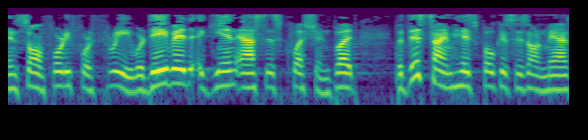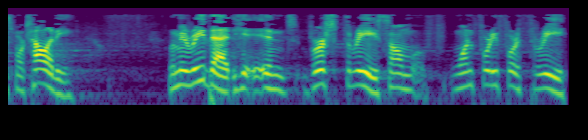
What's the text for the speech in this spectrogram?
in Psalm 44:3, where David again asks this question, but, but this time his focus is on man's mortality. Let me read that in verse 3, Psalm 144:3.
